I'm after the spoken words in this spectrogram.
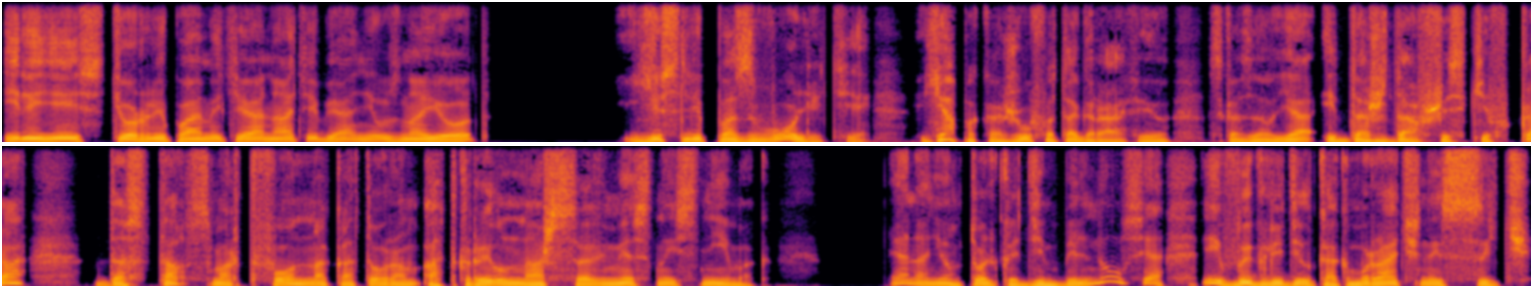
Или ей стерли память, и она тебя не узнает? «Если позволите, я покажу фотографию», — сказал я и, дождавшись кивка, достал смартфон, на котором открыл наш совместный снимок. Я на нем только дембельнулся и выглядел как мрачный сыч,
